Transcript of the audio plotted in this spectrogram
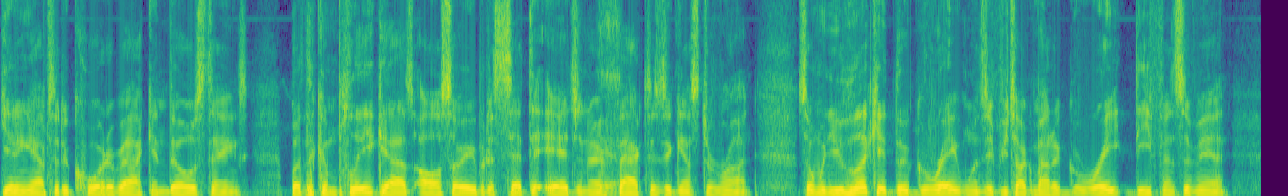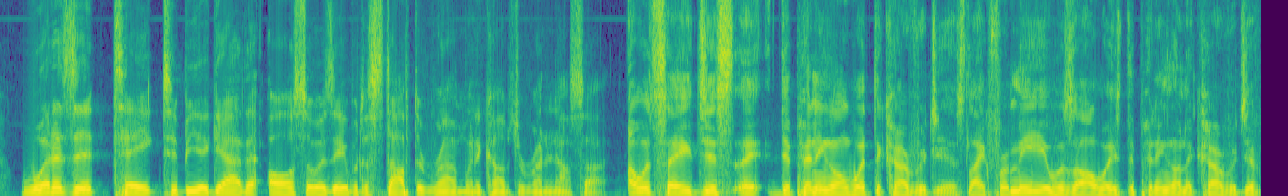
getting after the quarterback, and those things. But the complete guys also are able to set the edge and their yeah. factors against the run. So when you look at the great ones, if you're talking about a great defensive end, what does it take to be a guy that also is able to stop the run when it comes to running outside? I would say just uh, depending on what the coverage is. Like for me, it was always depending on the coverage. If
